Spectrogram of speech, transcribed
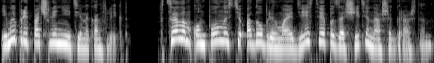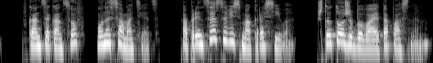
и мы предпочли не идти на конфликт. В целом он полностью одобрил мои действия по защите наших граждан. В конце концов, он и сам отец, а принцесса весьма красива, что тоже бывает опасным.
